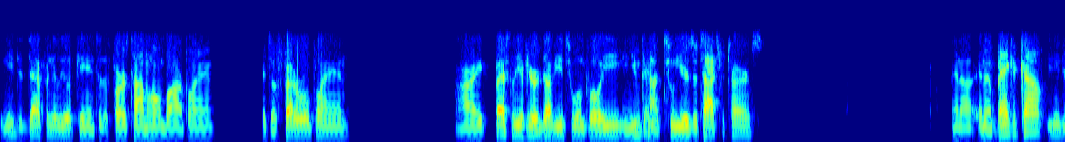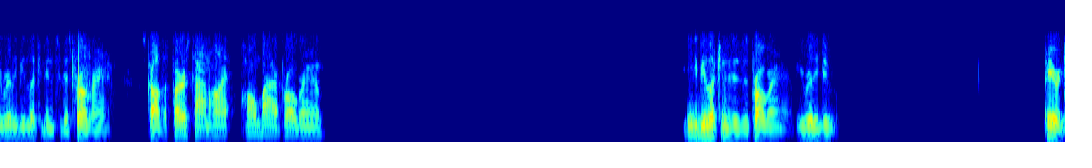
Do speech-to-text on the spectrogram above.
you need to definitely look into the first time home buyer plan. It's a federal plan. All right, especially if you're a W 2 employee and you've got two years of tax returns. In a, in a bank account, you need to really be looking into this program. It's called the First Time Home Buyer Program. You need to be looking into this program. You really do. Period.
